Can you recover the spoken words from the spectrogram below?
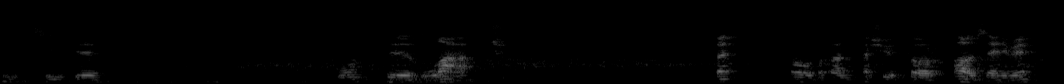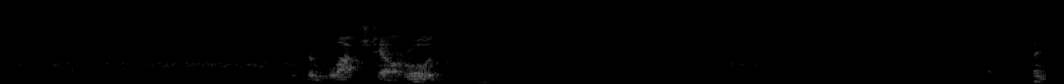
Doesn't seem to want to latch. Bit of issue for us anyway. It's the our road. thing.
